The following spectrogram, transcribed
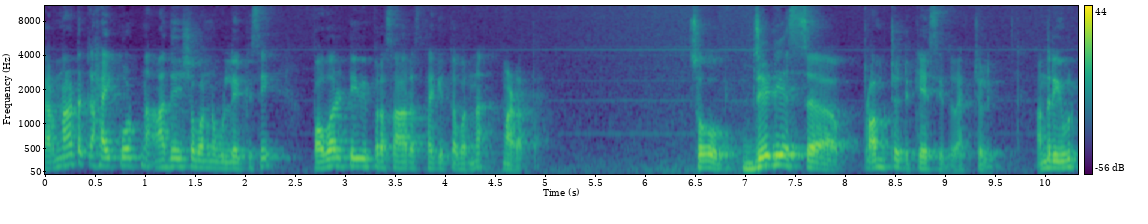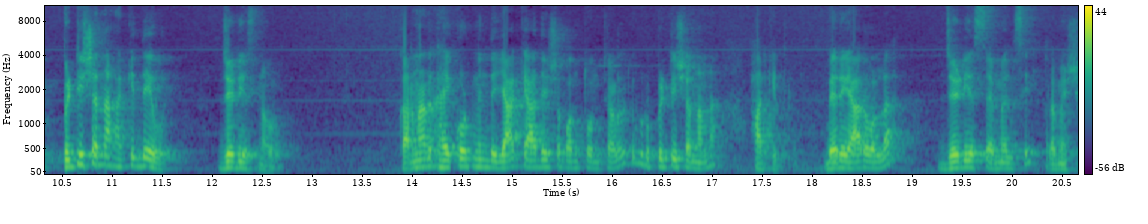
ಕರ್ನಾಟಕ ಹೈಕೋರ್ಟ್ನ ಆದೇಶವನ್ನು ಉಲ್ಲೇಖಿಸಿ ಪವರ್ ಟಿ ವಿ ಪ್ರಸಾರ ಸ್ಥಗಿತವನ್ನು ಮಾಡುತ್ತೆ. So J D S prompted case ಇದು ಆ್ಯಕ್ಚುಲಿ ಅಂದರೆ ಇವರು ಪಿಟಿಷನ್ನ ಹಾಕಿದ್ದೇ ಇವರು ಜೆ ಡಿ ಎಸ್ನವರು ಕರ್ನಾಟಕ ಹೈಕೋರ್ಟ್ನಿಂದ ಯಾಕೆ ಆದೇಶ ಬಂತು ಅಂತ ಹೇಳಿದ್ರೆ ಇವರು ಪಿಟಿಷನನ್ನು ಹಾಕಿದ್ರು. ಬೇರೆ ಯಾರೂ ಅಲ್ಲ J D S M L C Ramesh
